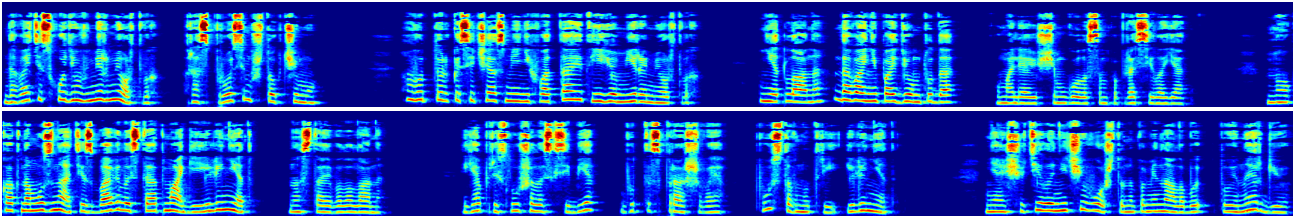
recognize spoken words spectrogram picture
«Давайте сходим в мир мертвых, расспросим, что к чему». Вот только сейчас мне не хватает ее мира мертвых. «Нет, Лана, давай не пойдем туда», — умоляющим голосом попросила я. «Но как нам узнать, избавилась ты от магии или нет?» — настаивала Лана. Я прислушалась к себе, будто спрашивая, пусто внутри или нет. Не ощутила ничего, что напоминало бы ту энергию,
